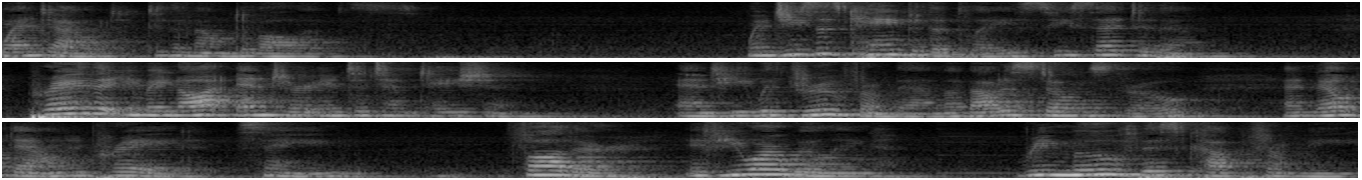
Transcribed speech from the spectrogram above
Went out to the Mount of Olives. When Jesus came to the place, he said to them, Pray that you may not enter into temptation. And he withdrew from them about a stone's throw and knelt down and prayed, saying, Father, if you are willing, remove this cup from me.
